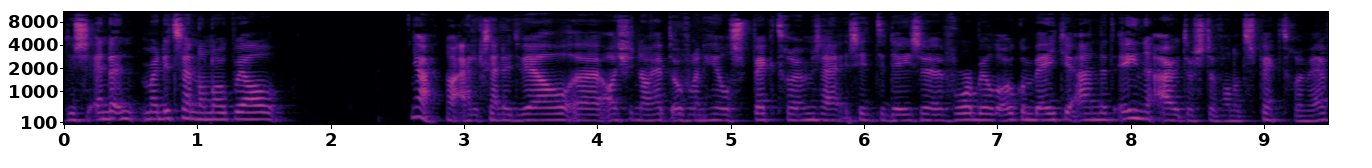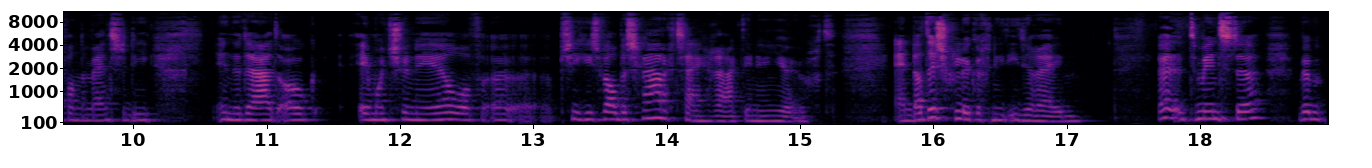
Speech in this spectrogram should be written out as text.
Dus, en, maar dit zijn dan ook wel. Ja, nou eigenlijk zijn het wel, uh, als je het nou hebt over een heel spectrum, zijn, zitten deze voorbeelden ook een beetje aan het ene uiterste van het spectrum. Hè? Van de mensen die inderdaad ook emotioneel of uh, psychisch wel beschadigd zijn geraakt in hun jeugd. En dat is gelukkig niet iedereen tenminste, we,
